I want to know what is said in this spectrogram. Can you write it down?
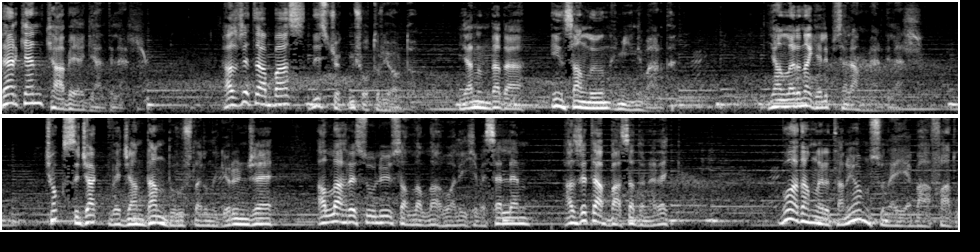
Derken Kabe'ye geldiler. Hazreti Abbas diz çökmüş oturuyordu. Yanında da insanlığın emini vardı. Yanlarına gelip selam verdiler. Çok sıcak ve candan duruşlarını görünce Allah Resulü sallallahu aleyhi ve sellem Hazreti Abbas'a dönerek bu adamları tanıyor musun ey Eba Fadl?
